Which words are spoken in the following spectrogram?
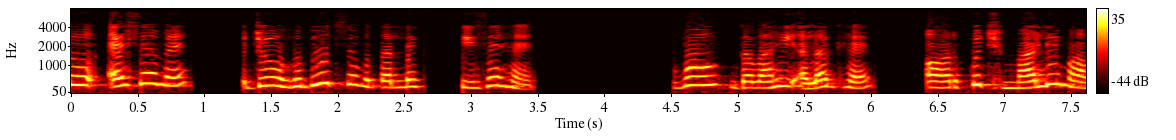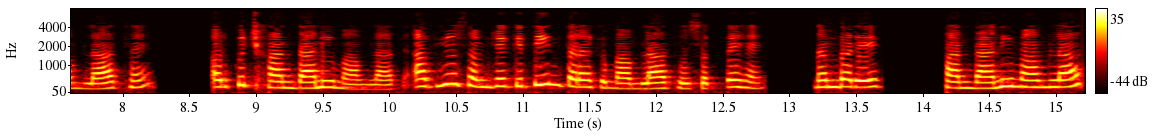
تو ایسے میں جو حدود سے متعلق چیزیں ہیں، وہ گواہی الگ ہے اور کچھ مالی معاملات ہیں اور کچھ خاندانی معاملات ہیں۔ آپ یوں سمجھے کہ تین طرح کے معاملات ہو سکتے ہیں۔ نمبر ایک، خاندانی معاملات،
